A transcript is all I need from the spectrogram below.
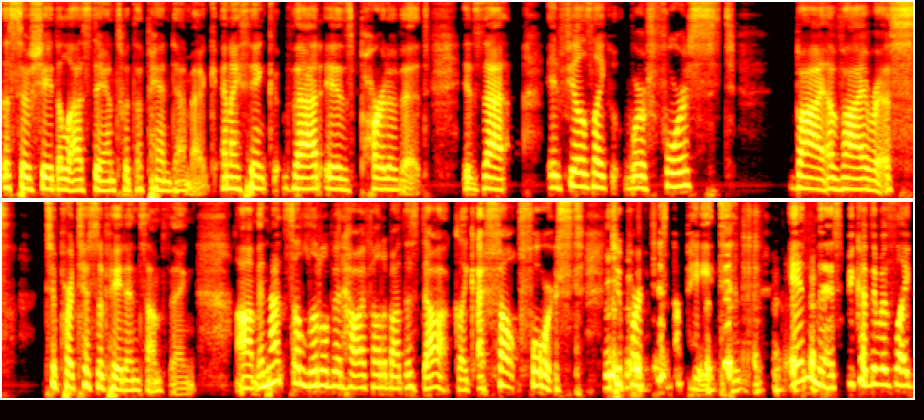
associate the last dance with the pandemic and i think that is part of it is that it feels like we're forced by a virus to participate in something. Um, and that's a little bit how I felt about this doc. Like I felt forced to participate in this because it was like,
